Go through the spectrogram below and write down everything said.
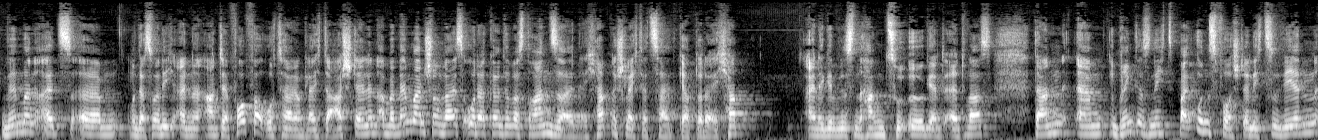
Wenn man als, ähm, und das soll nicht eine Art der Vorverurteilung gleich darstellen, aber wenn man schon weiß, oh, da könnte was dran sein, ich habe eine schlechte Zeit gehabt oder ich habe einen gewissen Hang zu irgendetwas, dann ähm, bringt es nichts, bei uns vorstellig zu werden,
